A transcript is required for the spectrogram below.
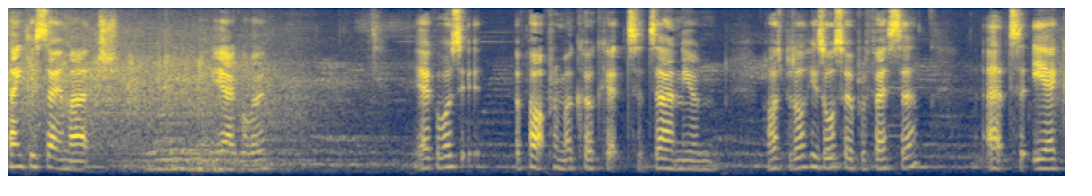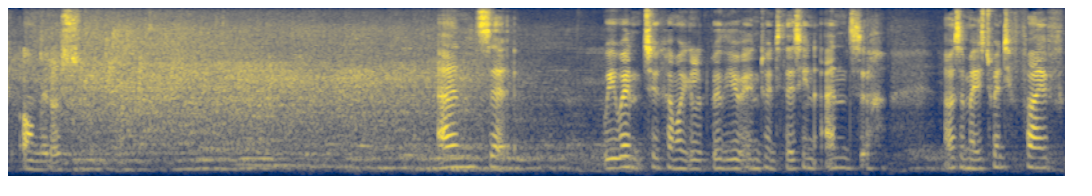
Thank you so much, Iago. Iago was, apart from a cook at Tzaneio Hospital, he's also a professor at IEK Omiros. And uh, we went to Kamagilut with you in 2013, and I was amazed 25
